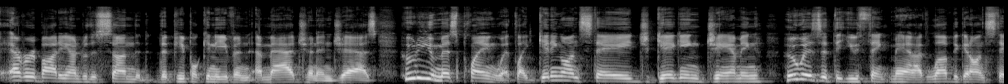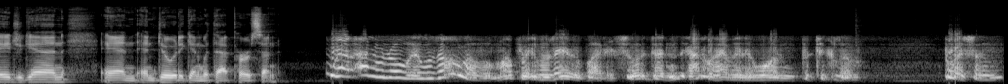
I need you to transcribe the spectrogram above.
everybody under the sun that, that people can even imagine in jazz. Who do you miss playing with? Like getting on stage, gigging, jamming. Who is it that you think, man, I'd love to get on stage again and and do it again with that person? Well, I don't know. It was all of them. I played with everybody, so it doesn't. I don't have any one particular person,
